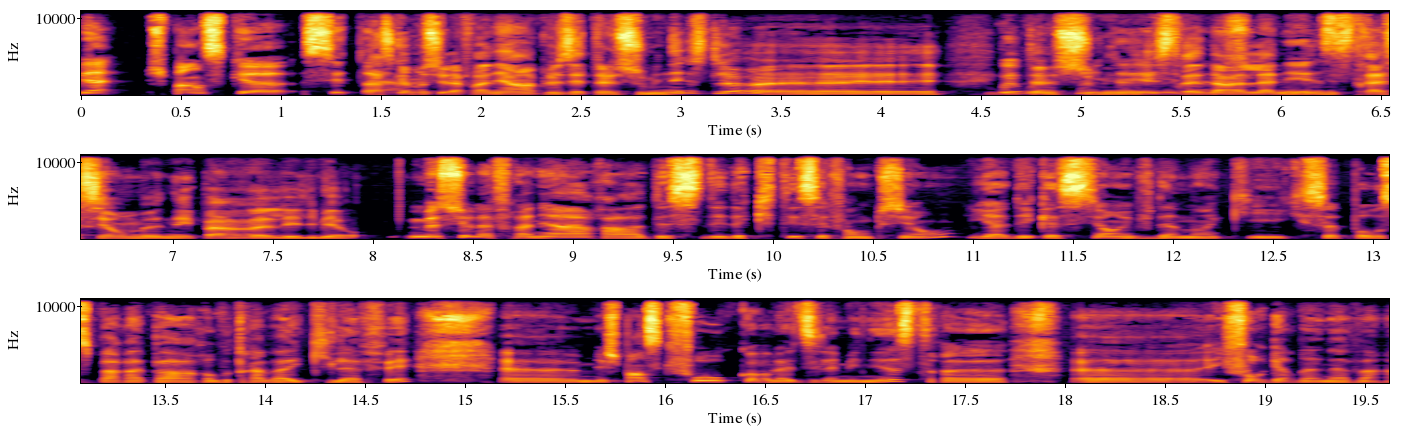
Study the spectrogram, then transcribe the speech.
Bien, je pense que c'est Parce que M. Lafrenière, en plus, est un sous-ministre, là. Euh, Oui, est oui, un sous-ministre dans l'administration menée par les libéraux. Monsieur Lafrenière a décidé de quitter ses fonctions. Il y a des questions évidemment qui, qui se posent par rapport au travail qu'il a fait, Euh, mais je pense qu'il faut, comme l'a dit la ministre, euh, euh, il faut regarder en avant.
